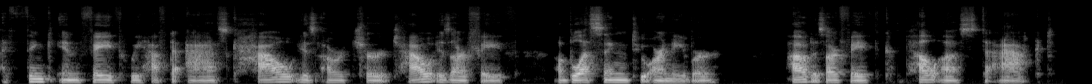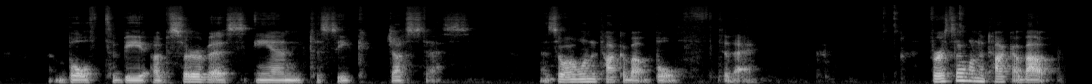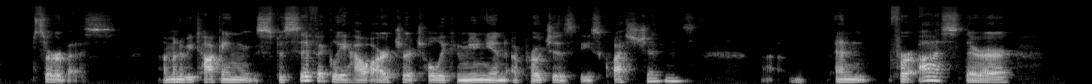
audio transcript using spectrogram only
I think in faith, we have to ask how is our church, how is our faith a blessing to our neighbor? How does our faith compel us to act, both to be of service and to seek justice? And so I want to talk about both today. First, I want to talk about service. I'm going to be talking specifically how our church, Holy Communion, approaches these questions. And for us, there are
